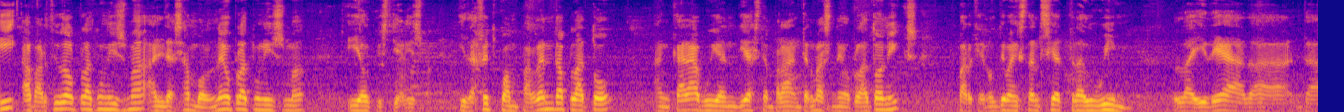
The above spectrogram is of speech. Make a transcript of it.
i a partir del platonisme enllaçar amb el neoplatonisme i el cristianisme. I de fet, quan parlem de Plató, encara avui en dia estem parlant en termes neoplatònics, perquè en última instància traduïm la idea de, de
